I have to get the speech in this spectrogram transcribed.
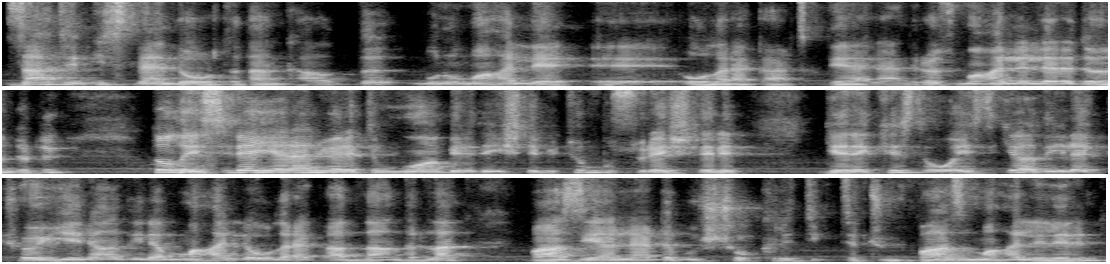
zaten ismen de ortadan kaldı. Bunu mahalle e, olarak artık değerlendiriyoruz. Mahallelere döndürdük. Dolayısıyla yerel yönetim muhabiri de işte bütün bu süreçleri gerekirse o eski adıyla köy, yeni adıyla mahalle olarak adlandırılan bazı yerlerde bu iş çok kritiktir. Çünkü bazı mahallelerin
